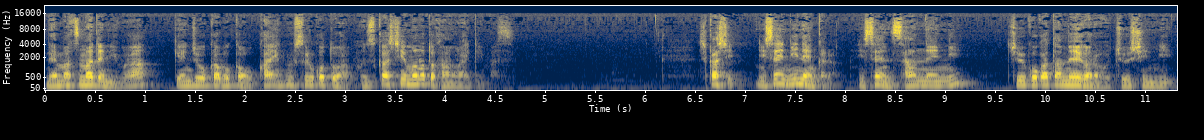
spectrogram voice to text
年末までには現状株価を回復することは難しいものと考えています。しかし2002年から2003年に中古型銘柄を中心に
